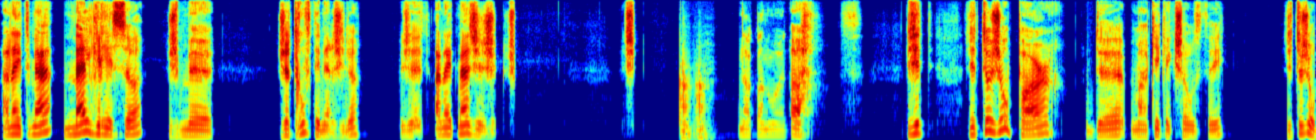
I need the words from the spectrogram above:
honnêtement, malgré ça, je me. Je trouve cette énergie-là. Honnêtement, je. je- je- Knock on wood. ah. J'ai j'ai toujours peur de manquer quelque chose, tu sais. J'ai toujours.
